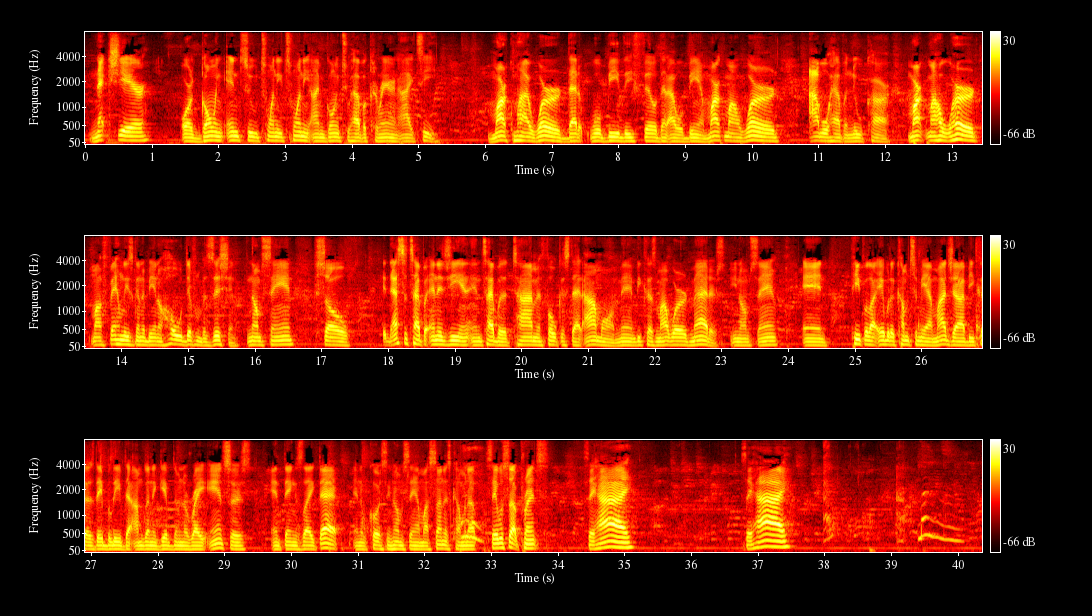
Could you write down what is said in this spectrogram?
next year or going into 2020, I'm going to have a career in IT. Mark my word, that will be the field that I will be in. Mark my word, I will have a new car. Mark my word, my family is going to be in a whole different position. You know what I'm saying? So that's the type of energy and, and, type of time and focus that I'm on, man, because my word matters. You know what I'm saying? And people are able to come to me at my job because they believe that I'm going to give them the right answers and things like that. And of course, you know what I'm saying, my son is coming up. Say what's up, Prince. Say hi. Say hi.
